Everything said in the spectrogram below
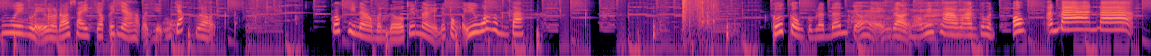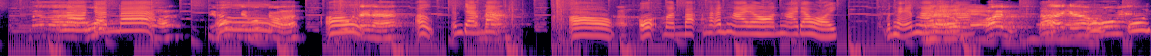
cái nguyên liệu nào đó xây cho cái nhà thật là vững chắc rồi. Có khi nào mình lựa cái này nó còn yếu quá không ta? Cuối cùng cũng đã đến chỗ hẹn rồi không biết hai ông anh của mình ô anh ba anh ba. Là- lo là- cho anh ba. hả? em hút em hút đâu hả? Ô Ủa, đây nè. Ừ em cho anh ba ồ À. ủa mà anh ba anh hai đâu anh hai đâu rồi mình hẹn anh hai đây nè ôi hai kìa ui ui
